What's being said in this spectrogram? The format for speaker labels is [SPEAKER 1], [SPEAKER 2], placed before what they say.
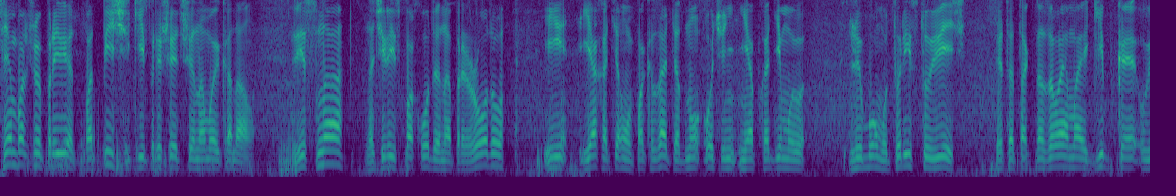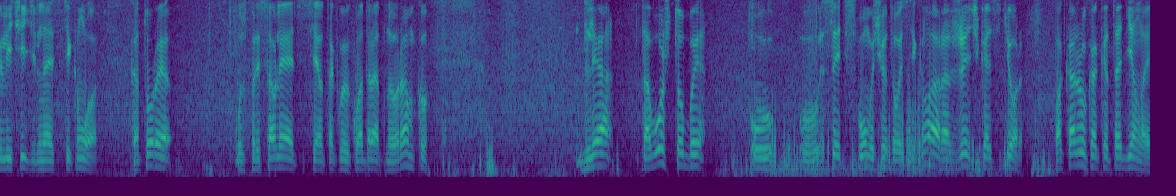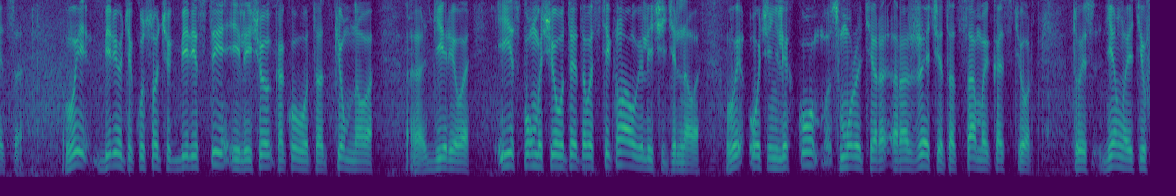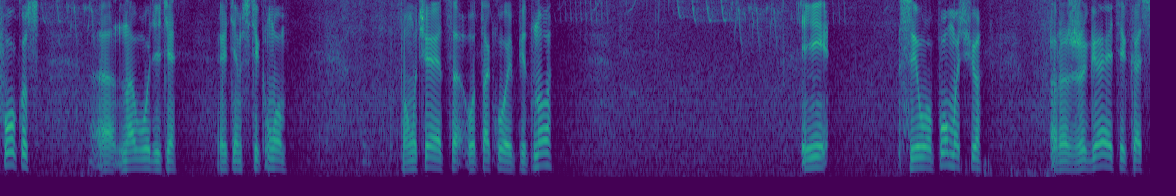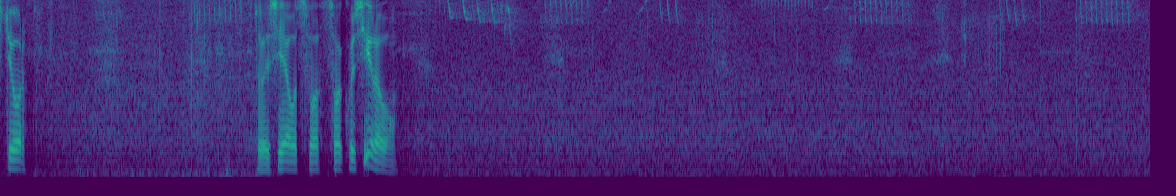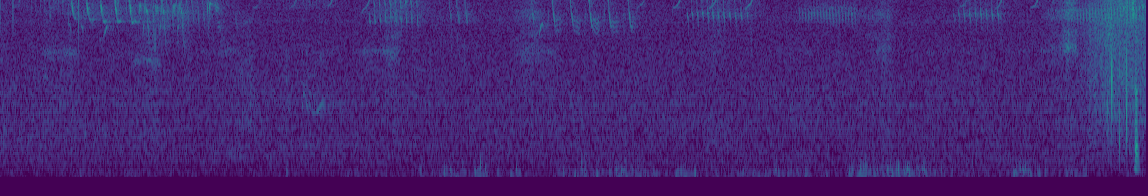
[SPEAKER 1] Всем большой привет, подписчики пришедшие на мой канал. Весна, начались походы на природу, и я хотел вам показать одну очень необходимую любому туристу вещь. Это так называемое гибкое увеличительное стекло, которое вот представляете себе вот такую квадратную рамку для того, чтобы у, в, с, с помощью этого стекла разжечь костер. Покажу, как это делается. Вы берете кусочек бересты или еще какого-то темного э, дерева и с помощью вот этого стекла увеличительного вы очень легко сможете разжечь этот самый костер. То есть делаете фокус, э, наводите этим стеклом, получается вот такое пятно. И с его помощью разжигаете костер. То есть я вот сфокусировал. Стоп.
